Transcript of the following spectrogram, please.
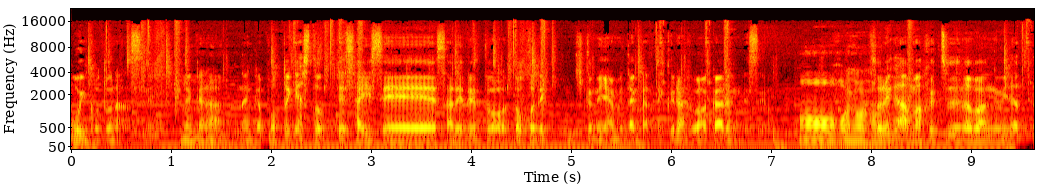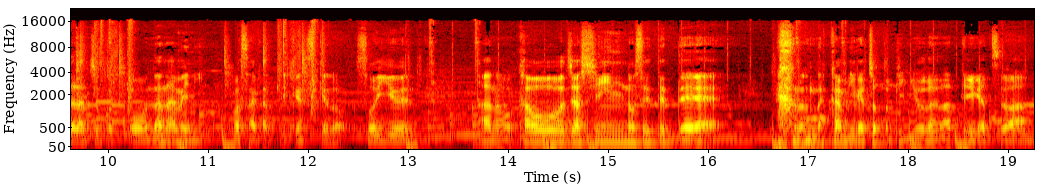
多いことなんですね。だから、うなんかポッドキャストって再生されるとどこで聞くのやめたかってグラフわかるんですよ。はいはいはい。それがまあ普通の番組だったらちょっとこう斜めには下がっていくんですけどそういうあの顔写真載せててあの中身がちょっと微妙だなっていうやつは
